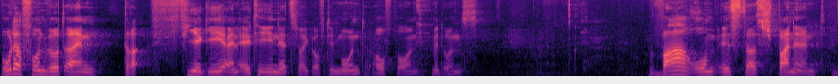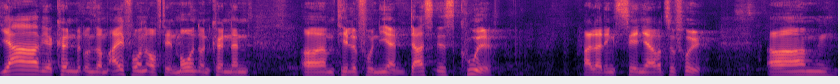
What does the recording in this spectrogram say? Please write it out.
Vodafone wird ein 4G, ein LTE-Netzwerk auf dem Mond aufbauen mit uns. Warum ist das spannend? Ja, wir können mit unserem iPhone auf den Mond und können dann ähm, telefonieren. Das ist cool. Allerdings zehn Jahre zu früh. Ähm,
